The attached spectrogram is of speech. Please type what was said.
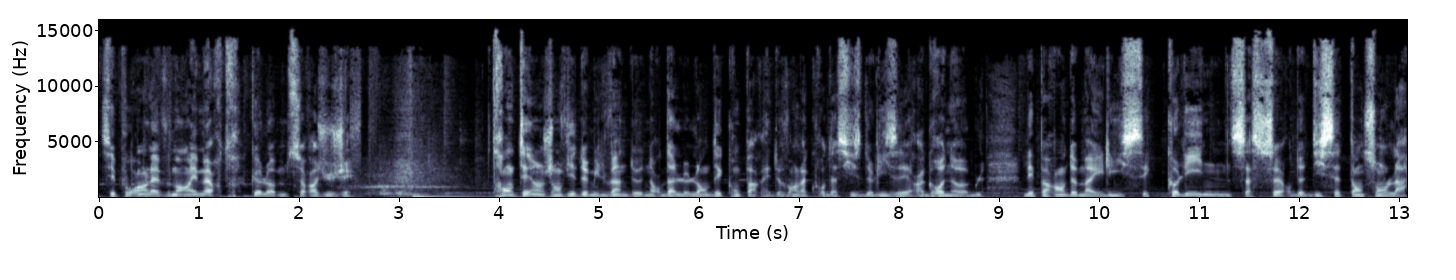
c'est pour enlèvement et meurtre que l'homme sera jugé. 31 janvier 2022, Nordal Lelandais comparaît devant la cour d'assises de l'Isère à Grenoble. Les parents de Maëlys et Colline, sa sœur de 17 ans, sont là.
